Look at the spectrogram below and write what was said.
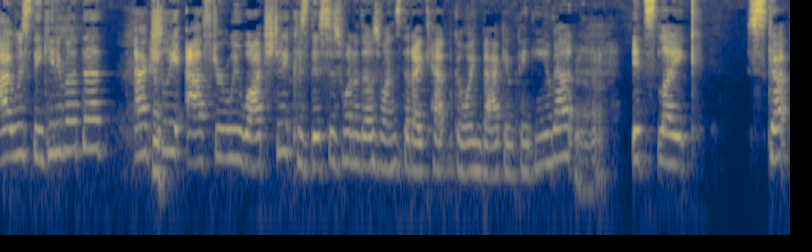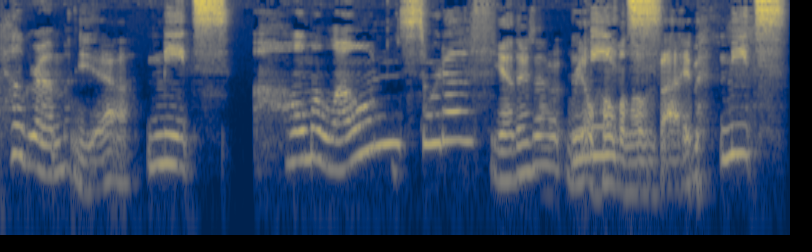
I was thinking about that actually after we watched it because this is one of those ones that I kept going back and thinking about. Uh-huh. It's like Scott Pilgrim yeah meets Home Alone, sort of. yeah there's a real Meets- home alone vibe meets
